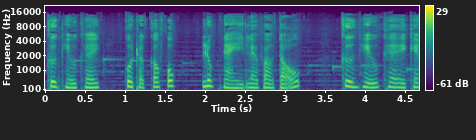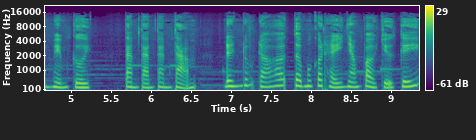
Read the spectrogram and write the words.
Khương Hiểu Khê, cô thật có phúc, lúc này lại vào tổ. Khương Hiểu Khê khẽ mỉm cười, tam tạm tam tạm, Đến lúc đó, tôi mới có thể nhắm vào chữ ký,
